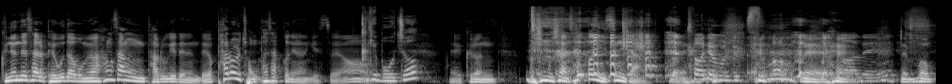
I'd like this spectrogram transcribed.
근현대사를 배우다 보면 항상 다루게 되는데요. 8월 종파 사건이라는 게 있어요. 그게 뭐죠? 네, 그런 무시무시한 사건이 있습니다. 네. 전혀 모르겠어. 네. 아, 네. 네, 뭐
